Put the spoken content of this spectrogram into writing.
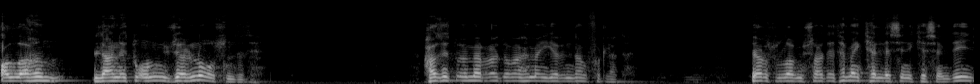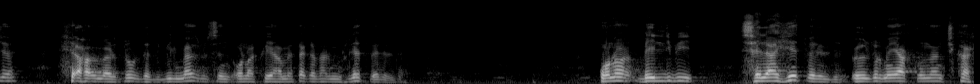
Allah'ın laneti onun üzerine olsun dedi. Hazreti Ömer radıyallahu hemen yerinden fırladı. Ya Resulullah müsaade et hemen kellesini keseyim deyince ya Ömer dur dedi bilmez misin ona kıyamete kadar mühlet verildi. Ona belli bir selahiyet verildi. Öldürmeyi aklından çıkar.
